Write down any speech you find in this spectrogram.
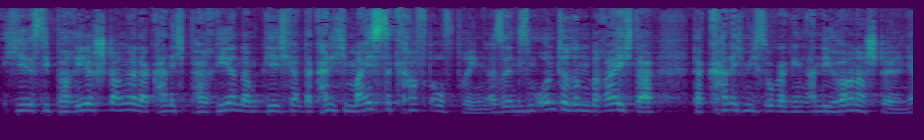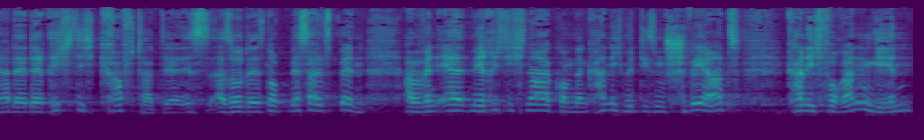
hier ist die Parierstange, da kann ich parieren, da, ich, da kann ich die meiste Kraft aufbringen. Also in diesem unteren Bereich, da, da kann ich mich sogar gegen Andi Hörner stellen, ja, der, der richtig Kraft hat. Der ist, also der ist noch besser als Ben. Aber wenn er mir richtig nahe kommt, dann kann ich mit diesem Schwert, kann ich vorangehen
